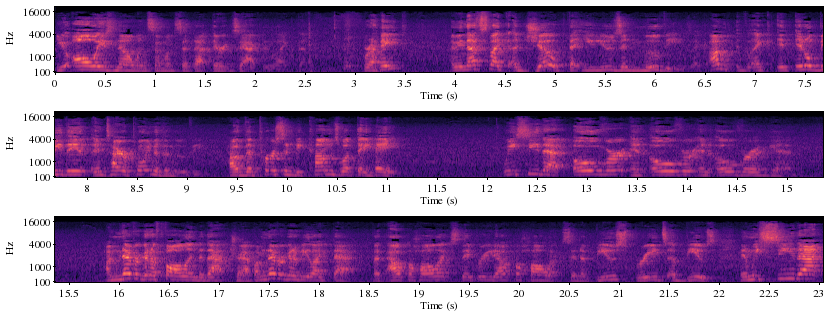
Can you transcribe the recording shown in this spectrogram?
You always know when someone said that, they're exactly like them. Right? I mean, that's like a joke that you use in movies. Like, I'm like it, it'll be the entire point of the movie how the person becomes what they hate. We see that over and over and over again. I'm never going to fall into that trap. I'm never going to be like that. But alcoholics, they breed alcoholics, and abuse breeds abuse. And we see that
